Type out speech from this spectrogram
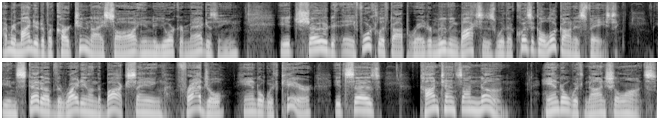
I'm reminded of a cartoon I saw in New Yorker magazine. It showed a forklift operator moving boxes with a quizzical look on his face. Instead of the writing on the box saying fragile, handle with care, it says contents unknown, handle with nonchalance.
